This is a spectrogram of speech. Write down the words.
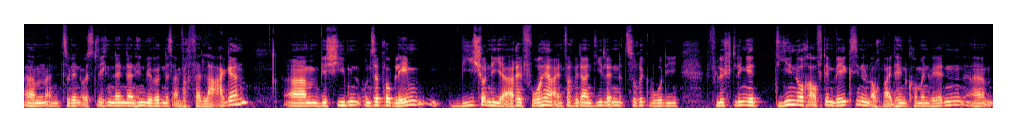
ähm, zu den östlichen Ländern hin, wir würden das einfach verlagern. Ähm, wir schieben unser Problem, wie schon die Jahre vorher, einfach wieder an die Länder zurück, wo die Flüchtlinge, die noch auf dem Weg sind und auch weiterhin kommen werden, ähm,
